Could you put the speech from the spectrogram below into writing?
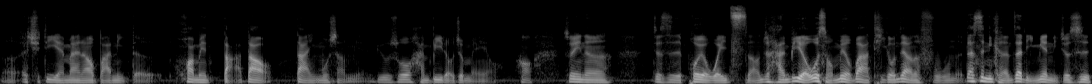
呃 HDMI，然后把你的画面打到大荧幕上面，比如说韩碧楼就没有。好，所以呢。就是颇有微词啊，就韩碧楼为什么没有办法提供这样的服务呢？但是你可能在里面，你就是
